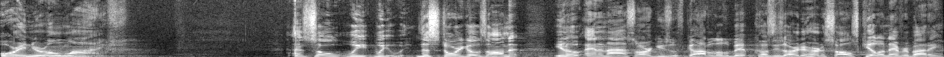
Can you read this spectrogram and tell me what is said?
or in your own life. And so we, we, we, the story goes on that, you know, Ananias argues with God a little bit because he's already heard of Saul's killing everybody.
